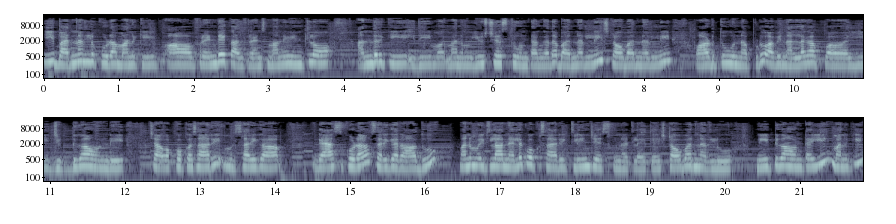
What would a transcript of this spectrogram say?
ఈ బర్నర్లు కూడా మనకి ఆ ఫ్రెండే కాదు ఫ్రెండ్స్ మన ఇంట్లో అందరికీ ఇది మనం యూజ్ చేస్తూ ఉంటాం కదా బర్నర్ని స్టవ్ బర్నర్ని వాడుతూ ఉన్నప్పుడు అవి నల్లగా ఈ జిడ్డుగా ఉండి చ- ఒక్కొక్కసారి సరిగా గ్యాస్ కూడా సరిగా రాదు. మనం ఇట్లా నెలకు ఒకసారి క్లీన్ చేసుకున్నట్లయితే స్టవ్ బర్నర్లు నీట్గా ఉంటాయి. మనకి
